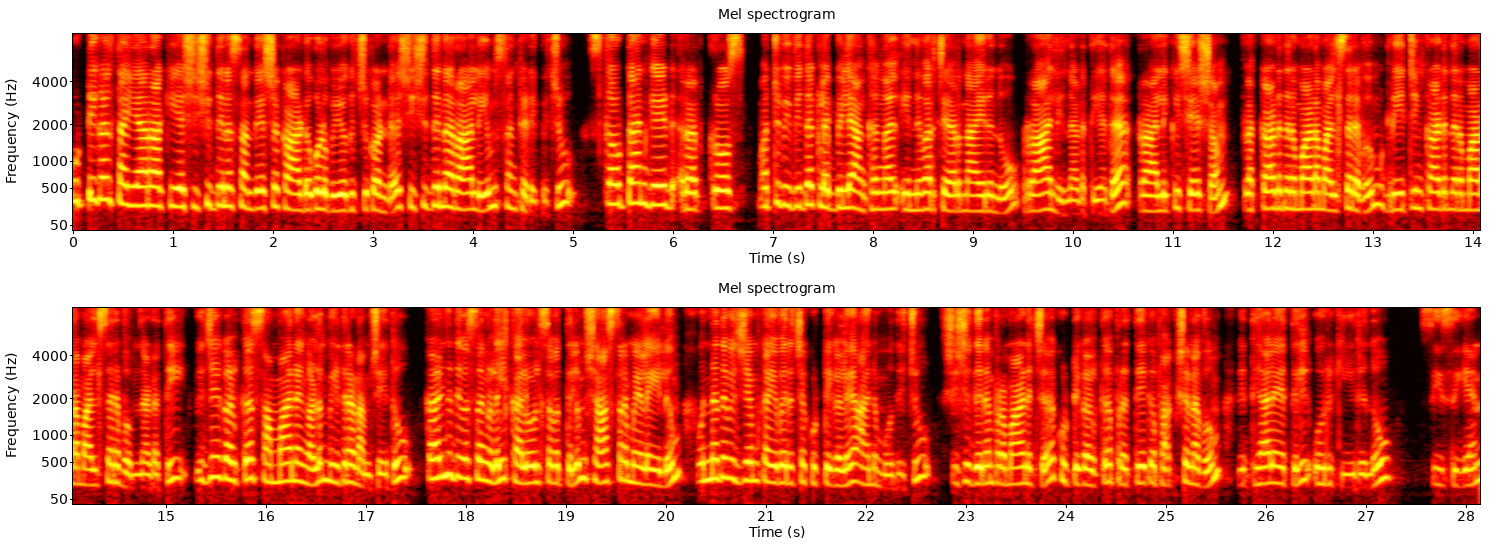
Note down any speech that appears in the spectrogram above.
കുട്ടികൾ തയ്യാറാക്കിയ ശിശുദിന സന്ദേശ കാർഡുകൾ ഉപയോഗിച്ചുകൊണ്ട് ശിശുദിന റാലിയും സംഘടിപ്പിച്ചു. Scout and guide red cross മറ്റു വിവിധ ക്ലബിലെ അംഗങ്ങൾ എന്നിവർ ചേർന്നായിരുന്നു റാലി നടത്തിയത്. റാലിക്ക് ശേഷം പ്ലക്കാർഡ് നിർമ്മാണ മത്സരവും ഗ്രീറ്റിംഗ് കാർഡ് നിർമ്മാണ മത്സരവും നടത്തി. വിജയികൾക്ക് സമ്മാനങ്ങളും വിതരണം ചെയ്തു. കഴിഞ്ഞ ദിവസങ്ങളിൽ കലോത്സവത്തിലും ശാസ്ത്രമേളയിലും ഉന്നത വിജയം കൈവരിച്ച കുട്ടികളെ അനുമോദിച്ചു. ശിശുദിനം പ്രമാണിച്ച് കുട്ടികൾക്ക് പ്രത്യേക ഭക്ഷണവും വിദ്യാലയത്തിൽ ഒരുക്കിയിരുന്നു. C C N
